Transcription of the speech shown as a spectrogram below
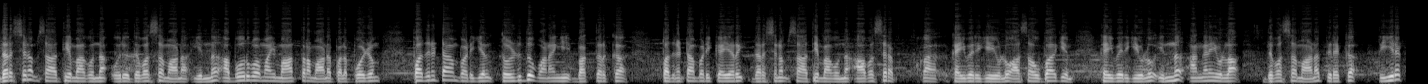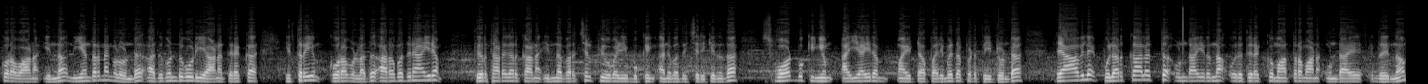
ദർശനം സാധ്യമാകുന്ന ഒരു ദിവസമാണ് ഇന്ന്. അപൂർവമായി മാത്രമാണ് പലപ്പോഴും പതിനെട്ടാം പടിയിൽ തൊഴുതു വണങ്ങി ഭക്തർക്ക് പതിനെട്ടാം പടി കയറി ദർശനം സാധ്യമാകുന്ന അവസരം കൈവരികയുള്ളൂ. ആ സൗഭാഗ്യം കൈവരികയുള്ളൂ. ഇന്ന് അങ്ങനെയുള്ള ദിവസമാണ്. തിരക്ക് തീരെ കുറവാണ്. ഇന്ന് നിയന്ത്രണങ്ങളുണ്ട്. അതുകൊണ്ടുകൂടിയാണ് തിരക്ക് ഇത്രയും കുറവുള്ളത്. അറുപതിനായിരം തീർത്ഥാടകർക്കാണ് ഇന്ന് വെർച്വൽ ക്യൂ വഴി ബുക്കിംഗ് അനുവദിച്ചിരിക്കുന്നത്. സ്പോട്ട് ബുക്കിംഗും അയ്യായിരം ആയിട്ട് പരിമിതപ്പെടുത്തിയിട്ടുണ്ട്. രാവിലെ പുലർക്കാലത്ത് ഉണ്ടായിരുന്ന ഒരു തിരക്ക് മാത്രമാണ് ഉണ്ടായതെന്ന്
